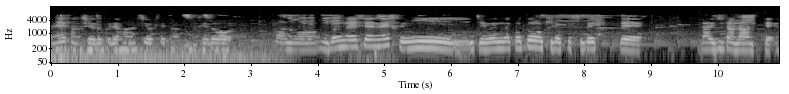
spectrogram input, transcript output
ね、その収録で話をしてたんですけど、あの、いろんな SNS に自分のことを記録するって大事だなって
